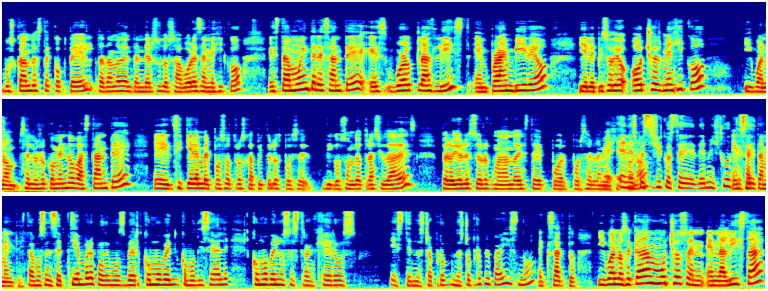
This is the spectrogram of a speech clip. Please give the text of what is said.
buscando este cóctel, tratando de entender sus, los sabores de México. Está muy interesante, es World Class List en Prime Video y el episodio 8 es México. Y bueno, se los recomiendo bastante. Eh, si quieren ver pues otros capítulos, pues eh, digo, son de otras ciudades, pero yo les estoy recomendando este por, por ser de México. en ¿no? específico este de México. que se- Exactamente. estamos en septiembre, podemos ver cómo ven, como dice Ale, cómo ven los extranjeros este nuestra pro- nuestro propio país, ¿no? Exacto. Y bueno, se quedan muchos en, en la lista.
